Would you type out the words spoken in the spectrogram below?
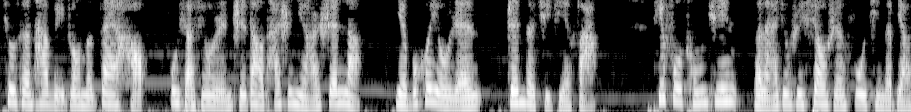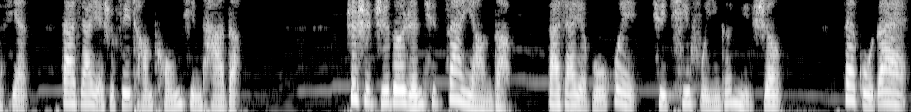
就算她伪装的再好，不小心有人知道她是女儿身了，也不会有人真的去揭发。替父从军本来就是孝顺父亲的表现，大家也是非常同情他的，这是值得人去赞扬的。大家也不会去欺负一个女生，在古代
